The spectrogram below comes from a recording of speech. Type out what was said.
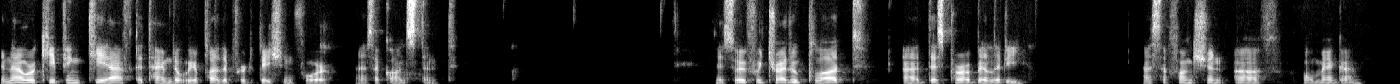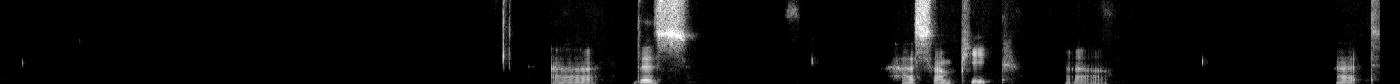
And now we're keeping TF, the time that we apply the perturbation for, as a constant. And so if we try to plot uh, this probability as a function of omega, uh, this has some peak uh, at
